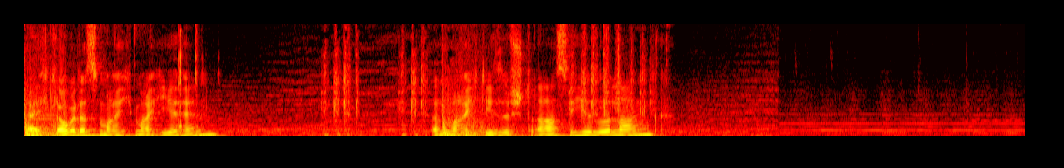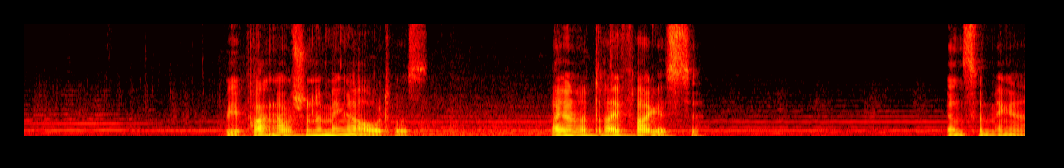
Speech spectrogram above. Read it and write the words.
Ja, ich glaube, das mache ich mal hier hin. Dann mache ich diese Straße hier so lang. Wir parken aber schon eine Menge Autos. 303 Fahrgäste. Ganze Menge.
